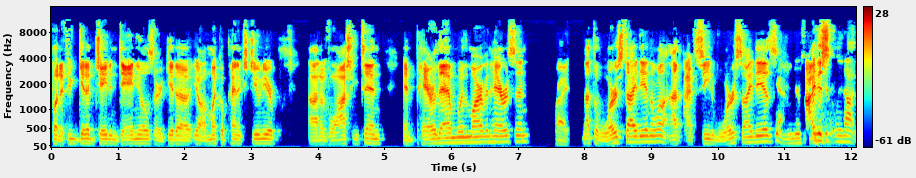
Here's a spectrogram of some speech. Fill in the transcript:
But if you get a Jayden Daniels or get a you know a Michael Penix Jr. out of Washington and pair them with Marvin Harrison, Right. not the worst idea in the world. I've, I've seen worse ideas. Yeah, I mean, you're, I you're just- certainly not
